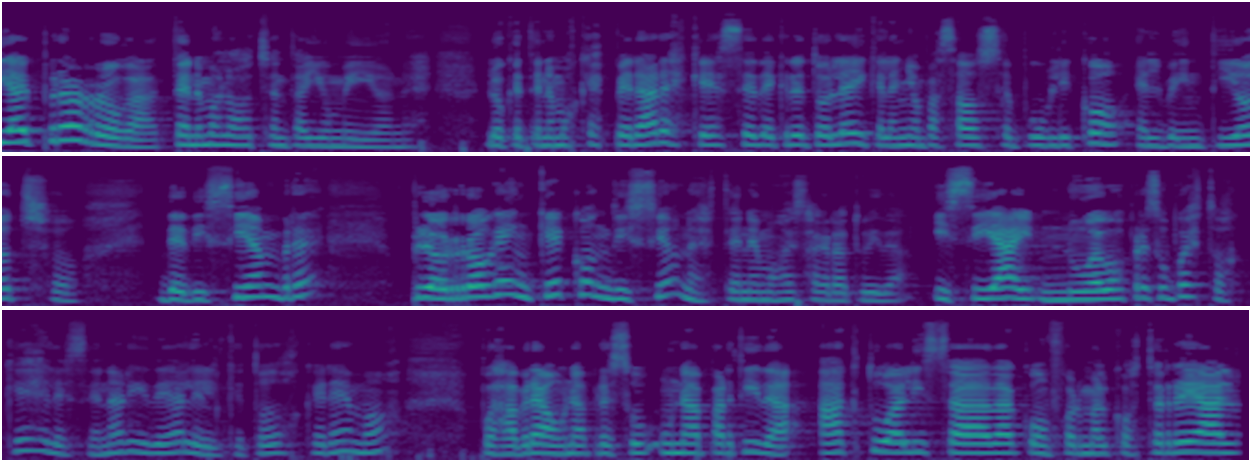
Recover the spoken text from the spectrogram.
Si hay prórroga, tenemos los 81 millones. Lo que tenemos que esperar es que ese decreto ley que el año pasado se publicó el 28 de diciembre prorrogue en qué condiciones tenemos esa gratuidad. Y si hay nuevos presupuestos, que es el escenario ideal, el que todos queremos, pues habrá una, una partida actualizada conforme al coste real.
